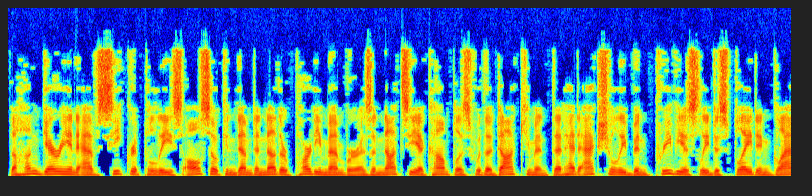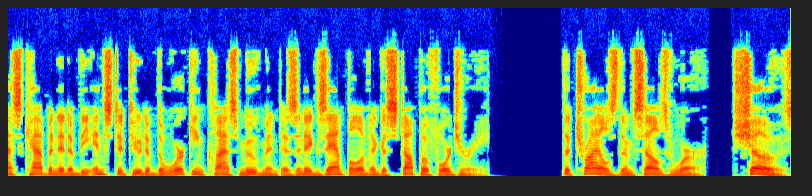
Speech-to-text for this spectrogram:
the Hungarian AV secret police also condemned another party member as a Nazi accomplice with a document that had actually been previously displayed in glass cabinet of the Institute of the Working Class Movement as an example of a Gestapo forgery. The trials themselves were «shows»,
